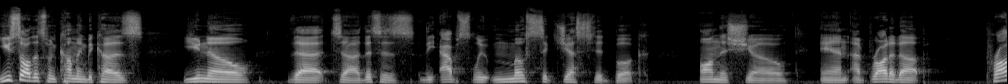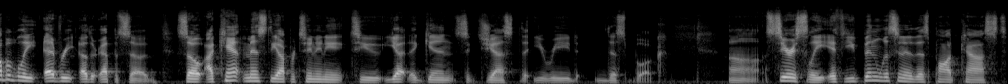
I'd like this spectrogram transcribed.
you saw this one coming because you know that uh, this is the absolute most suggested book on this show, and I've brought it up probably every other episode. So I can't miss the opportunity to yet again suggest that you read this book. Uh, seriously, if you've been listening to this podcast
